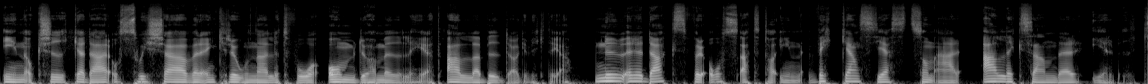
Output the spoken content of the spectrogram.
in och kika där och swisha över en krona eller två om du har möjlighet. Alla bidrag är viktiga. Nu är det dags för oss att ta in veckans gäst som är Alexander Ervik.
